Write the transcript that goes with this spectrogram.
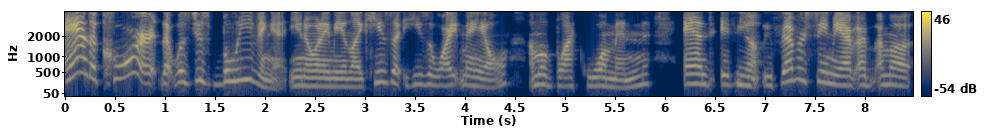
and a court that was just believing it. You know what I mean? Like he's a he's a white male. I'm a black woman, and if you yeah. you've ever seen me, I, am a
